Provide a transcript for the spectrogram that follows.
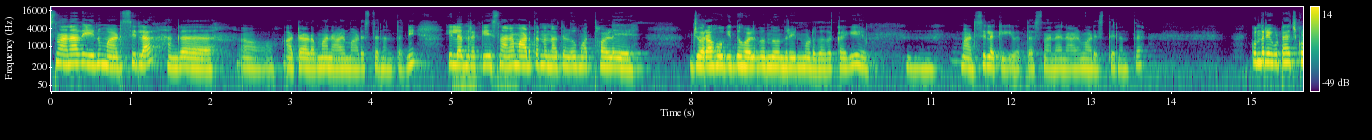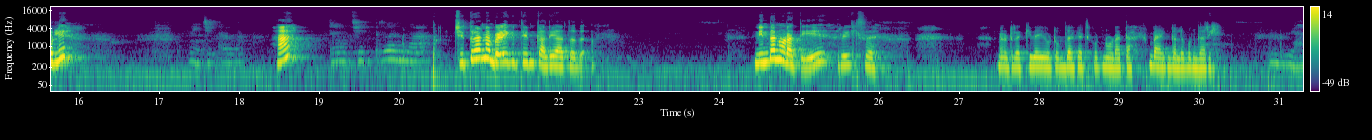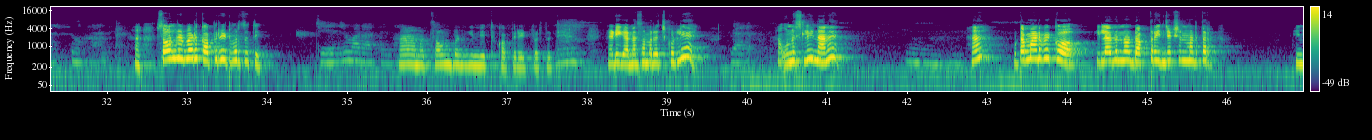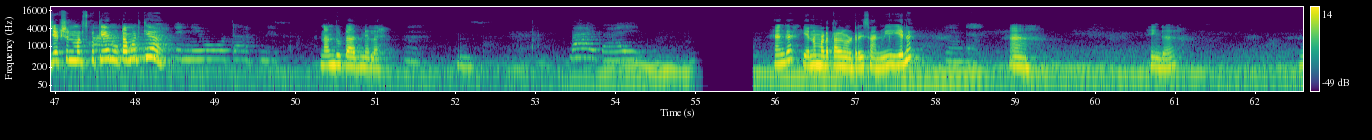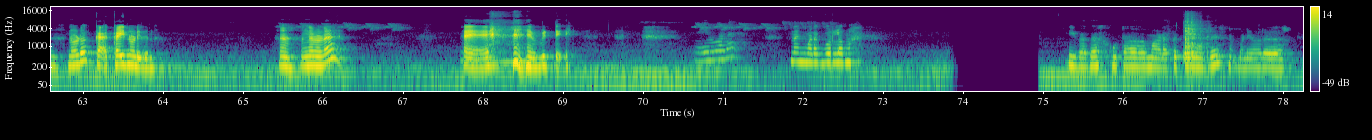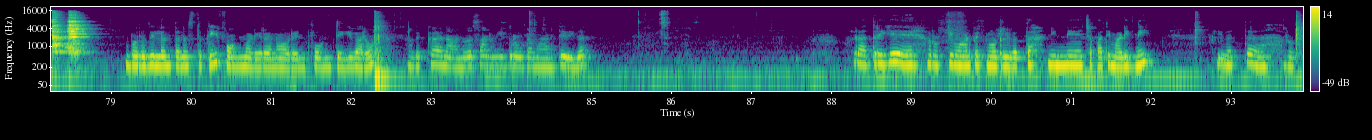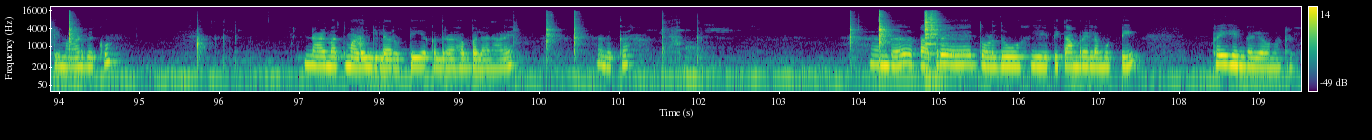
ಸ್ನಾನ ಅದು ಏನು ಮಾಡಿಸಿಲ್ಲ. ಹಂಗೆ ಆಟ ಆಡಮ್ಮ, ನಾಳೆ ಮಾಡಿಸ್ತೇನಂತಾನೆ ಇಲ್ಲಾಂದ್ರೆ ಕೇ ಸ್ನಾನ ಮಾಡ್ತಾನೆ ಅನ್ನತ್ತೇಳು ಮತ್ತು ಹೊಳೆ ಜ್ವರ ಹೋಗಿದ್ದು ಹೊಳೆ ಬಂದು ಅಂದ್ರೆ ಏನು ಮಾಡೋದು ಅದಕ್ಕಾಗಿ? ಮಾಡಿಸಿಲ್ಲ ಆಕಿಗೆ ಇವತ್ತು ಸ್ನಾನ, ನಾಳೆ ಮಾಡಿಸ್ತೇನಂತ. ಕುಂದ್ರಿ, ಊಟ ಹಚ್ಕೊಡ್ಲಿ? ಹಾಂ? ಚಿತ್ರಾನ್ನ. ಬೆಳಿಗ್ಗೆ ತಿಂದು ಕಲಿ ಆತದ. ನಿಂದ ನೋಡತ್ತಿ ರೀಲ್ಸ್? ನೋಡ್ರಿ ಅಕ್ಕಿದ ಯೂಟ್ಯೂಬ್ದಾಗ ಹಚ್ಕೊಂಡು ನೋಡತ್ತ, ಬ್ಯಾಂಗಲ್ ಬಂಗಾರಿ. ಸೌಂಡ್ ಇಡಬೇಡ ಕಾಪಿ ರೇಟ್ ಬರ್ತೈತಿ. ಹಾಂ, ಮತ್ತು ಸೌಂಡ್ ಬಂದ್ಗಿಂದಿತ್ತು ಕಾಪಿ ರೇಟ್ ಬರ್ತೈತಿ. ನಡಿ, ಈಗ ಅನ್ನ ಸಾಂಬಾರು ಹಚ್ಕೊಡ್ಲಿ? ಹಾಂ, ಉಣಿಸ್ಲಿ ನಾನೇ? ಹಾಂ, ಊಟ ಮಾಡಬೇಕು? ಇಲ್ಲಾಂದ್ರೆ ನೋಡಿ ಡಾಕ್ಟರ್ ಇಂಜೆಕ್ಷನ್ ಮಾಡ್ತಾರೆ. ಇಂಜೆಕ್ಷನ್ ಮಾಡಿಸ್ಕೊತೀಯ ಏನು ಊಟ ಮಾಡ್ತೀಯ? ನಂದು ಊಟ ಆದಮೇಲೆ. ಹೆಂಗೆ? ಏನೋ ಮಾಡ್ತಾಳೆ ನೋಡ್ರಿ ಸಾನ್ವಿ, ಏನು? ಹಾಂ. ಹಿಂಗೆ. ನೋಡು, ಕ- ಕೈ ನೋಡಿದನು ಹಾಂ, ಹಂಗೆ ನೋಡ? ಏ, ಬಿಟ್ಟಿ. ನಂಗೆ ಮಾಡಕ್ಕೆ ಬರಲಮ್ಮ. ಇವಾಗ ಊಟ ಮಾಡಕತ್ತೀವಿ ನೋಡ್ರಿ. ನಮ್ಮ ಮನೆಯವ್ರ ಬರೋದಿಲ್ಲ ಅಂತ ಅನಿಸ್ತತಿ. ಫೋನ್ ಮಾಡಿರೋನು, ಅವ್ರೇನು ಫೋನ್ ತೆಗಿವಾರು ಅದಕ್ಕೆ ನಾನು ಸಾನ್ವಿ ಇಬ್ಬರು ಊಟ ಮಾಡ್ತೀವಿ ಈಗ. ರಾತ್ರಿಗೆ ರೊಟ್ಟಿ ಮಾಡ್ಬೇಕು ನೋಡ್ರಿ ಇವತ್ತು. ನಿನ್ನೆ ಚಪಾತಿ ಮಾಡಿದ್ನಿ. ಇವತ್ತು ರೊಟ್ಟಿ ಮಾಡಬೇಕು. ನಾಳೆ ಮತ್ತೆ ಮಾಡೋಂಗಿಲ್ಲ ರೊಟ್ಟಿ, ಯಾಕಂದ್ರೆ ಹಬ್ಬಲ್ಲ ನಾಳೆ. ಅದಕ್ಕೆ ಹಂಗೆ ಪಾತ್ರೆ ತೊಳೆದು, ಈ ಪಿತಾಂಬ್ರ ಎಲ್ಲ ಮುಟ್ಟಿ, ಕೈ ಹೆಂಗಾಗ್ಯಾವ ನೋಡ್ರಿ.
